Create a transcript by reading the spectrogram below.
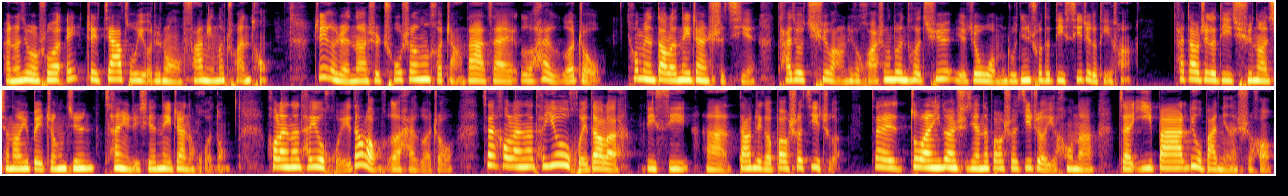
反正就是说，哎，这家族有这种发明的传统。这个人呢，是出生和长大在俄亥俄州。后面到了内战时期，他就去往这个华盛顿特区，也就是我们如今说的 D.C. 这个地方。他到这个地区呢，相当于被征军，参与这些内战的活动。后来呢，他又回到了俄亥俄州。再后来呢，他又回到了 D.C. 啊，当这个报社记者。在做完一段时间的报社记者以后呢，在一八六八年的时候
